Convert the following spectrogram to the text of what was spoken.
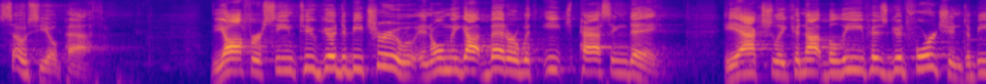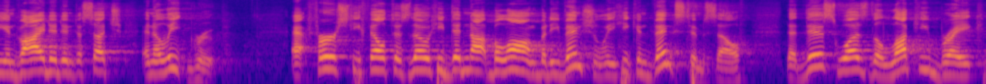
sociopath. The offer seemed too good to be true and only got better with each passing day. He actually could not believe his good fortune to be invited into such an elite group. At first, he felt as though he did not belong, but eventually he convinced himself that this was the lucky break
